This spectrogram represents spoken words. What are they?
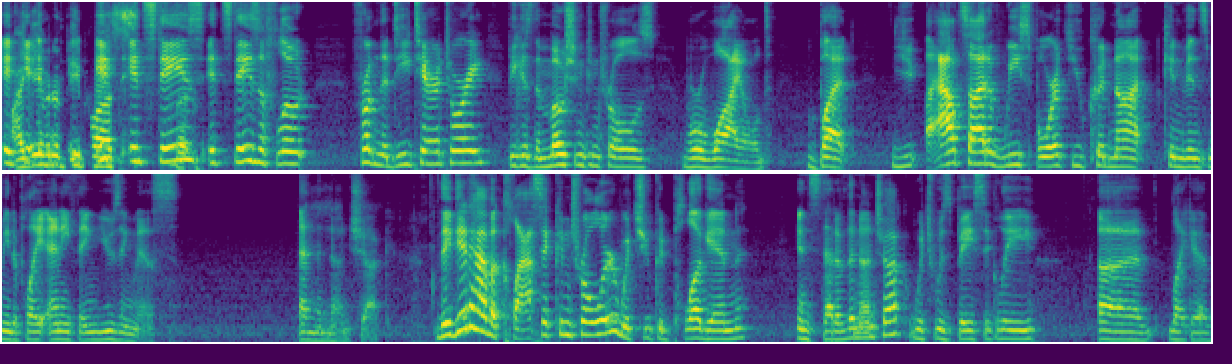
It, I gave it a B plus. It, it stays it stays afloat from the D territory because the motion controls were wild, but you outside of Wii Sports, you could not convince me to play anything using this and the nunchuck. they did have a classic controller which you could plug in instead of the nunchuck, which was basically uh, like a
